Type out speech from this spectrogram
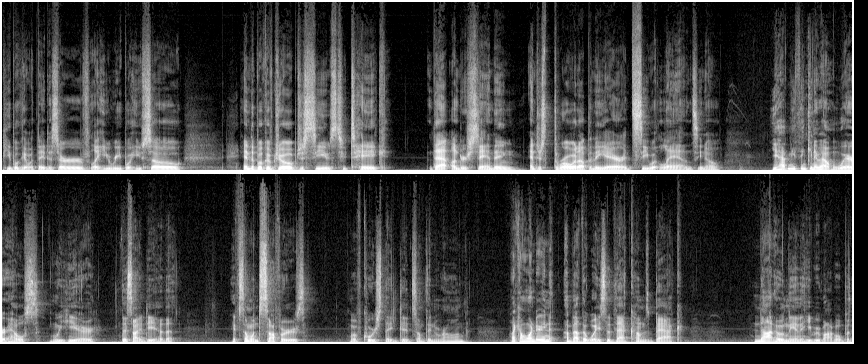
people get what they deserve, like you reap what you sow. And the book of Job just seems to take that understanding and just throw it up in the air and see what lands, you know? You have me thinking about where else we hear this idea that if someone suffers, of course they did something wrong. Like, I'm wondering about the ways that that comes back, not only in the Hebrew Bible, but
